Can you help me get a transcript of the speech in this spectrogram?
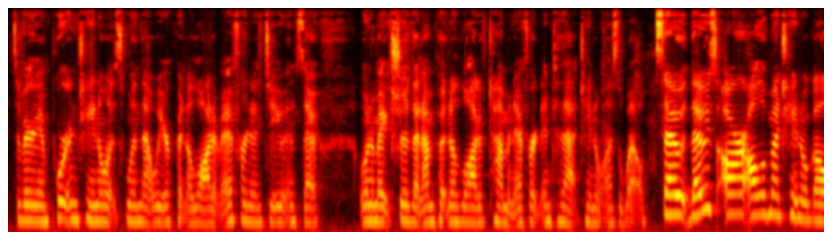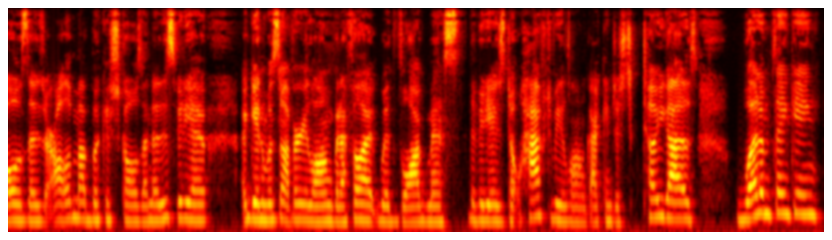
it's a very important channel. It's one that we are putting a lot of effort into. And so want to make sure that I'm putting a lot of time and effort into that channel as well. So those are all of my channel goals. Those are all of my bookish goals. I know this video, again, was not very long, but I feel like with Vlogmas, the videos don't have to be long. I can just tell you guys what I'm thinking,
